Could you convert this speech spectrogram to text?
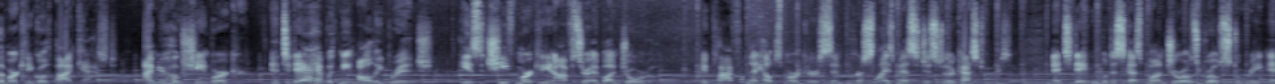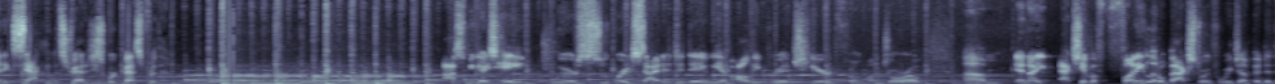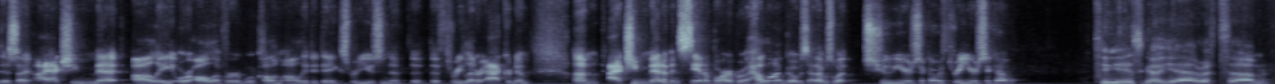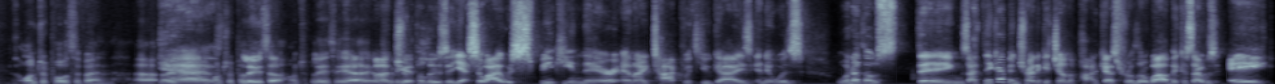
to the Marketing Growth Podcast. I'm your host, Shane Barker, and today I have with me Ollie Bridge. He is the Chief Marketing Officer at Bonjoro, a platform that helps marketers send personalized messages to their customers. And today we will discuss Bonjoro's growth story and exactly what strategies work best for them awesome, you guys. Hey, we're super excited today. We have Ollie Bridge here from Bonjoro. Um, and I actually have a funny little backstory before we jump into this. I, I actually met Ollie or Oliver, we'll call him Ollie today because we're using the, the, the three letter acronym. Um, I actually met him in Santa Barbara. How long ago was that? That was what, two years ago or three years ago? Two years ago, yeah, at um, Entrepreneur's event. Uh, yeah. Entrepalooza. Entrepalooza, yeah. Entrepalooza, yeah. So I was speaking there and I talked with you guys, and it was – one of those things i think i've been trying to get you on the podcast for a little while because i was a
